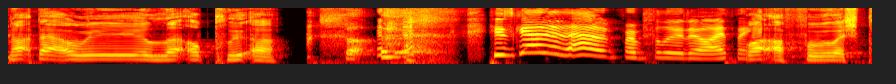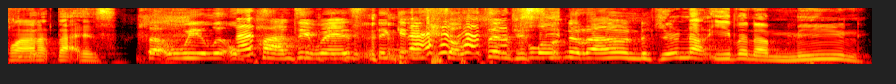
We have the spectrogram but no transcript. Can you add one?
not that wee little Pluto. He's got it out for Pluto, I think. What a foolish planet that is. that wee little That's- panty waist thinking That- he's something what- floating around. You're not even a mean.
